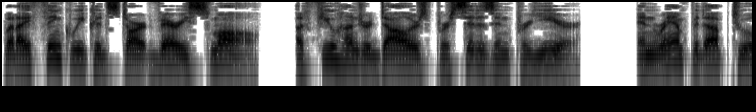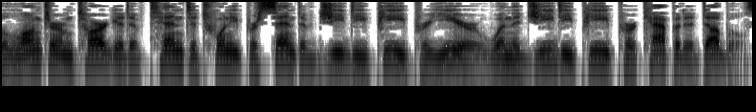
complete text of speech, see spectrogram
but I think we could start very small, a few hundred dollars per citizen per year, and ramp it up to a long term target of 10 to 20% of GDP per year when the GDP per capita doubles.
